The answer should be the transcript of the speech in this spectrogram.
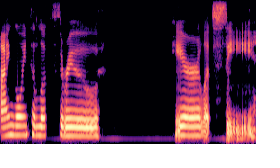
I'm going to look through here. Let's see.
